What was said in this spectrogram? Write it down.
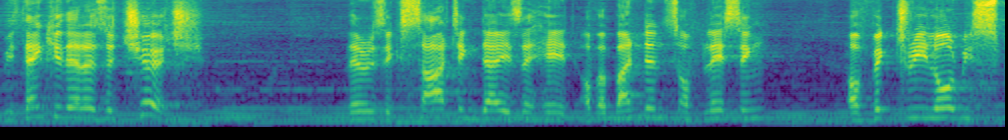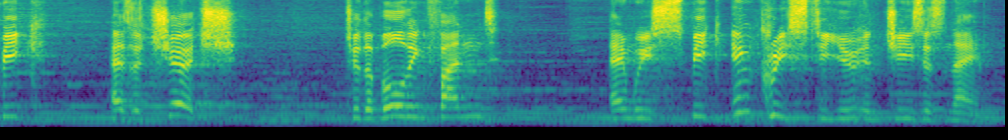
We thank you that as a church, there is exciting days ahead of abundance, of blessing, of victory. Lord, we speak as a church to the building fund and we speak increase to you in Jesus' name.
